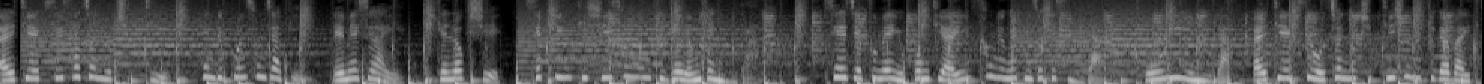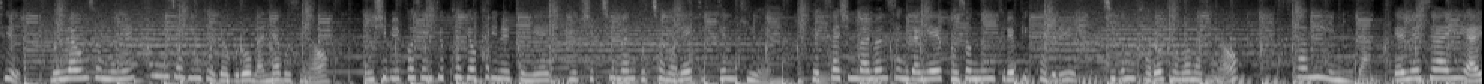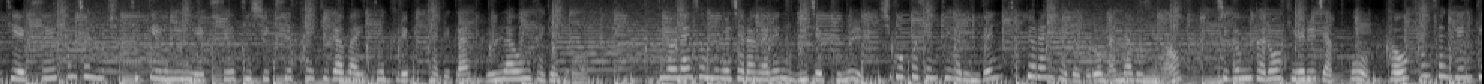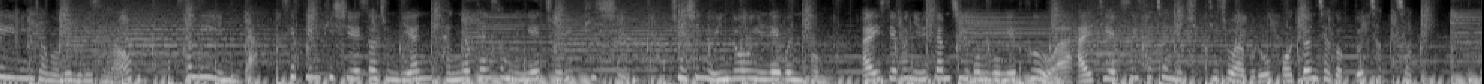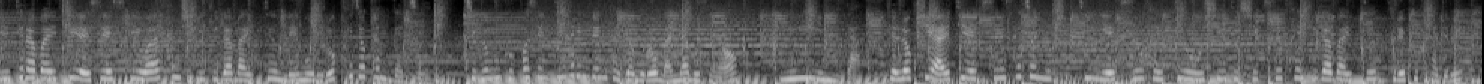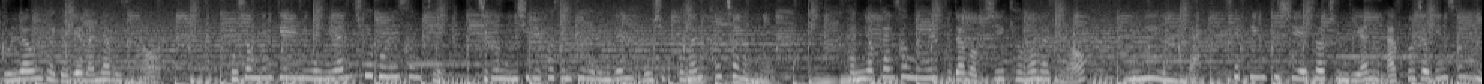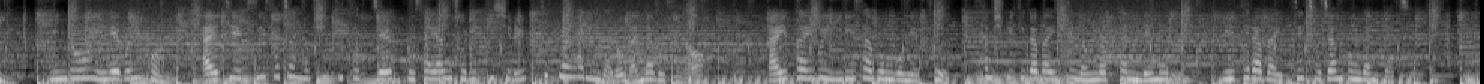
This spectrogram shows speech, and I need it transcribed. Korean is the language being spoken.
RTX 4060Ti 핸드폰 손잡이 MSI 갤럭시 셋핑 PC 성능 비교 영상입니다. 새 제품의 60ti 성능을 분석했습니다. 5위입니다. RTX 5060T 16GB 놀라운 성능을 합리적인 가격으로 만나보세요. 51% 파격 할인을 통해 67만 9천원의 득템 기회 140만원 상당의 고성능 그래픽카드를 지금 바로 경험하세요. 4위입니다. MSI RTX 3060T 게이밍 EX T6 8GB 그래픽카드가 놀라운 가격으로 뛰어난 성능을 자랑하는 이 제품을 15% 할인된 특별한 가격으로 만나보세요. 지금 바로 기회를 잡고 더욱 향상된 게이밍 경험을 누리세요. 3위입니다. 새핀 PC에서 준비한 강력한 성능의 조립 PC. 최신 윈도우 11 홈, i7 13700F와 RTX 4060T 조합으로 어떤 작업도 척척. 1TB SSD와 32GB 메모리로 쾌적함까지. 지금 9% 할인된 가격으로 만나보세요. 2위입니다. 갤럭시 RTX 4060T EX 화이트 OCD6 8GB 그래픽카드를 놀라운 가격에 만나보세요. 고성능 게이밍을 위한 최고의 선택. 지금 21% 할인된 59만 8천원에 강력한 성능을 부담 없이 경험하세요. 2위입니다. 새삥 PC에서 준비한 압도적인 성능. 윈도우 11 홈, RTX 4060T 탑재 고사양 조립 PC를 특별 할인가로 만나보세요. i5 12400F, 32GB 넉넉한 메모리, 1TB 저장 공간까지.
